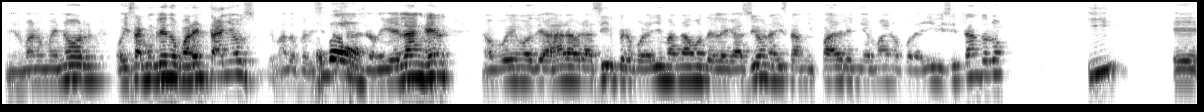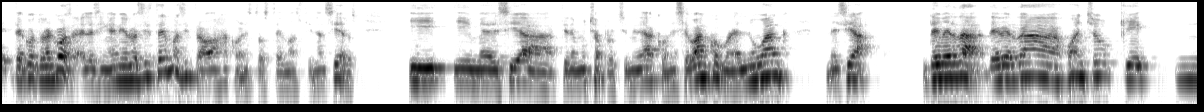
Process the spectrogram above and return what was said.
mi hermano menor, hoy está cumpliendo 40 años, le mando felicitaciones a Miguel Ángel, no pudimos viajar a Brasil, pero por allí mandamos delegación, ahí está mi padre y mi hermano por allí visitándolo. Y eh, te cuento una cosa, él es ingeniero de sistemas y trabaja con estos temas financieros. Y, y, me decía, tiene mucha proximidad con ese banco, con el Nubank. Me decía, de verdad, de verdad, Juancho, que mm,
